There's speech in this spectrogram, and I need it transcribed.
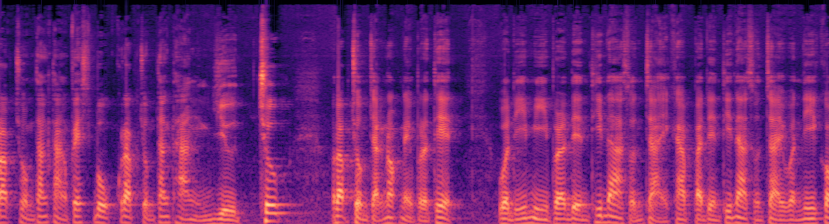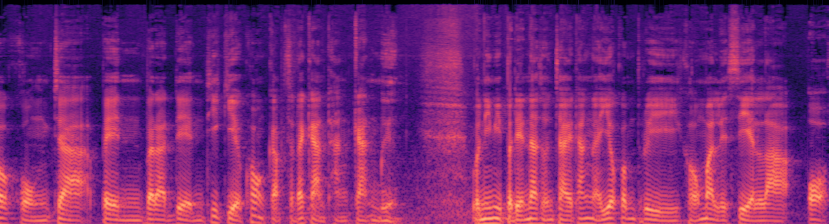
รับชมทั้งทาง Facebook รับชมทั้งทาง YouTube รับชมจากนอกในประเทศ วันนี้มีประเด็นที่น่าสนใจครับ ประเด็นที่น่าสนใจวันนี้ก็คงจะเป็นประเด็นที่เกี่ยวข้องกับสถานการณ์ทางการเมือง วันนี้มีประเด็นน่าสนใจทั้งนายกรัฐมนตรีของมาเลเซียลาออก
